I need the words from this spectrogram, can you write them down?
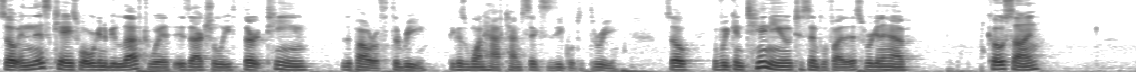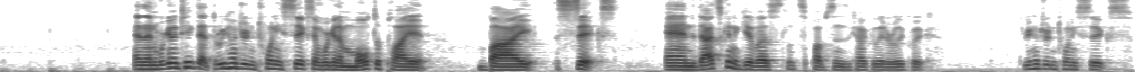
So in this case, what we're going to be left with is actually 13 to the power of 3, because 1 half times 6 is equal to 3. So if we continue to simplify this, we're going to have cosine, and then we're going to take that 326 and we're going to multiply it by 6. And that's going to give us, let's pop this into the calculator really quick, 326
